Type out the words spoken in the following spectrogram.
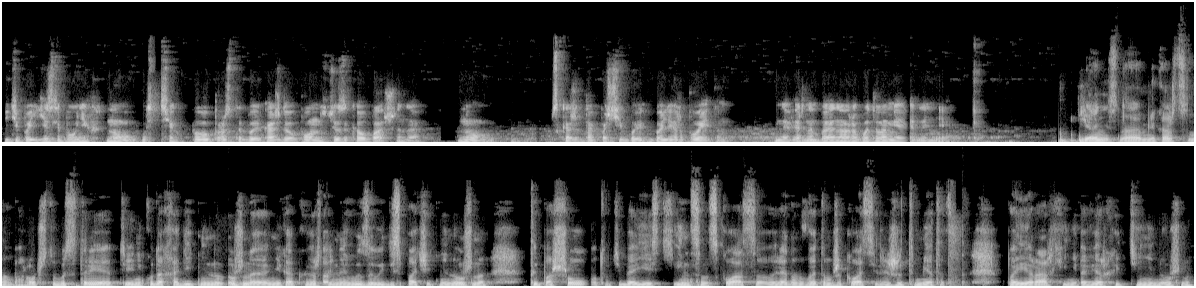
И типа, если бы у них, ну, у всех было просто бы каждого полностью заколбашено, ну, скажем так, почти бо- бойлерплейтом, наверное, бы оно работало медленнее. Я не знаю, мне кажется, наоборот, что быстрее. Тебе никуда ходить не нужно, никак виртуальные вызовы диспатчить не нужно. Ты пошел, вот у тебя есть инстанс класса, рядом в этом же классе лежит метод. По иерархии никуда вверх идти не нужно.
